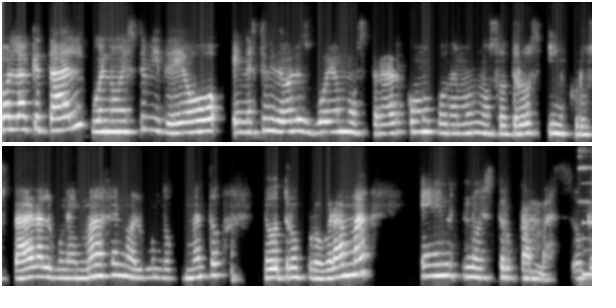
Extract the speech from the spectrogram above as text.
Hola, ¿qué tal? Bueno, este video, en este video les voy a mostrar cómo podemos nosotros incrustar alguna imagen o algún documento de otro programa en nuestro Canvas, ¿ok?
